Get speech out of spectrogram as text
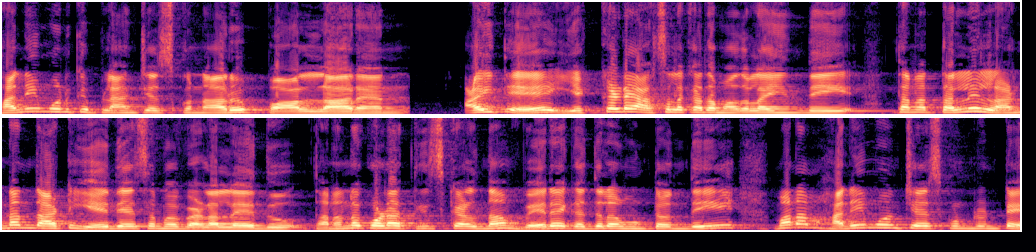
హనీమూన్కి ప్లాన్ చేసుకున్నారు పాల్ లారెన్. అయితే ఎక్కడే అసలు కథ మొదలైంది? తన తల్లి లండన్ దాటి ఏ దేశమో వెళ్ళలేదు. తనను కూడా తీసుకెళ్దాం వేరే గదిలో ఉంటుంది. మనం హనీమూన్ చేసుకుంటుంటే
